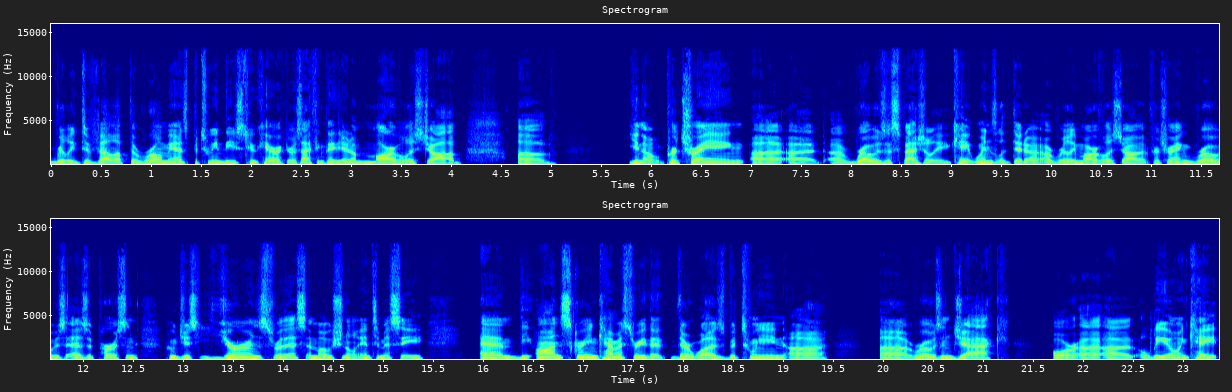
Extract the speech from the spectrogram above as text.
really develop the romance between these two characters. I think they did a marvelous job of, you know, portraying uh, uh, uh, Rose especially. Kate Winslet did a, a really marvelous job at portraying Rose as a person who just yearns for this emotional intimacy, and the on screen chemistry that there was between. Uh, uh, Rose and Jack or uh, Leo and Kate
